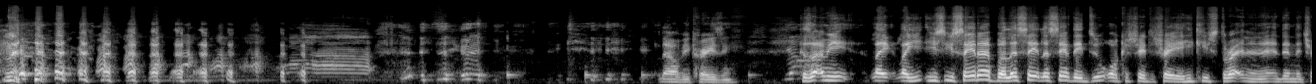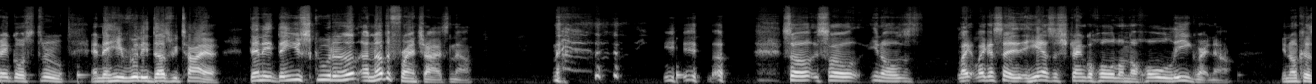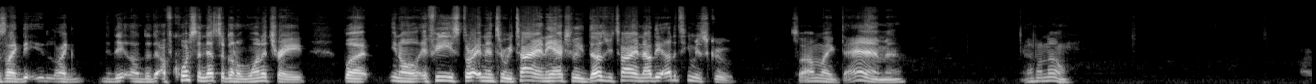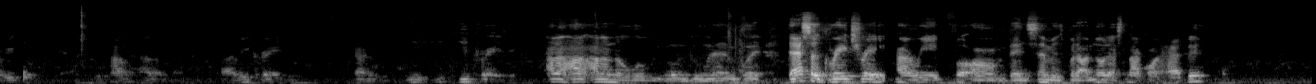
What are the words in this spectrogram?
that would be crazy. Because I mean, like, like you, you say that, but let's say, let's say if they do orchestrate the trade, he keeps threatening it, and then the trade goes through, and then he really does retire. Then, he, then you screwed another, another franchise now. you know? So, so you know, like, like I said, he has a stranglehold on the whole league right now. You know, because like like they, uh, of course the Nets are going to want to trade, but you know if he's threatening to retire and he actually does retire, now the other team is screwed. So I'm like, damn, man. I don't know. Kyrie, I, don't, I don't know. Kyrie crazy. Kyrie, he, he, he crazy. I don't, I, don't know what we're gonna do him, but that's a great trade, Kyrie, for um Ben Simmons. But I know that's not to happen,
